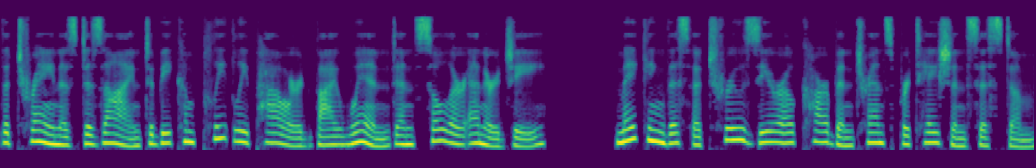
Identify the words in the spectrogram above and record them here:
the train is designed to be completely powered by wind and solar energy, making this a true zero-carbon transportation system.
